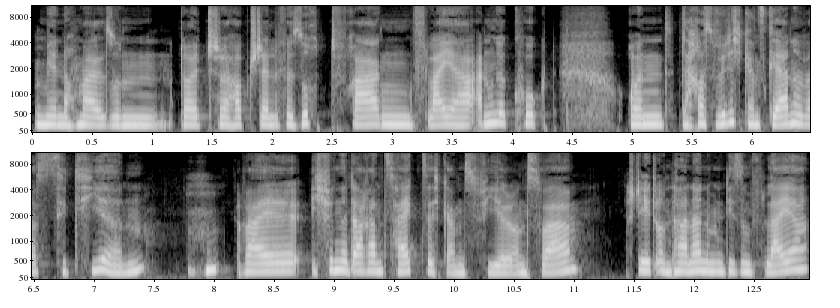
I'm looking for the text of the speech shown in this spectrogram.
mir nochmal so eine deutsche Hauptstelle für Suchtfragen Flyer angeguckt und daraus würde ich ganz gerne was zitieren, mhm. weil ich finde, daran zeigt sich ganz viel. Und zwar steht unter anderem in diesem Flyer,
